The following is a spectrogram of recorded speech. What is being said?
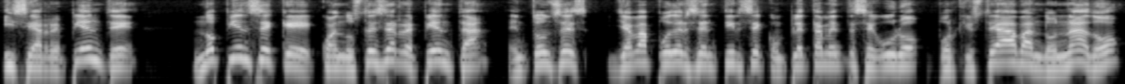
y se arrepiente, no piense que cuando usted se arrepienta, entonces ya va a poder sentirse completamente seguro porque usted ha abandonado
